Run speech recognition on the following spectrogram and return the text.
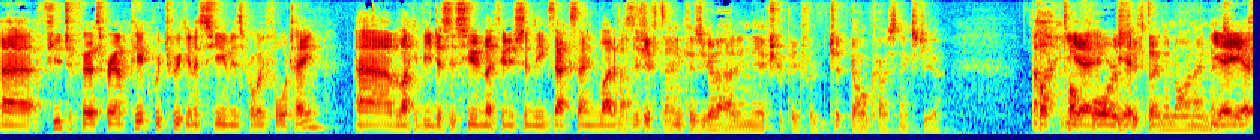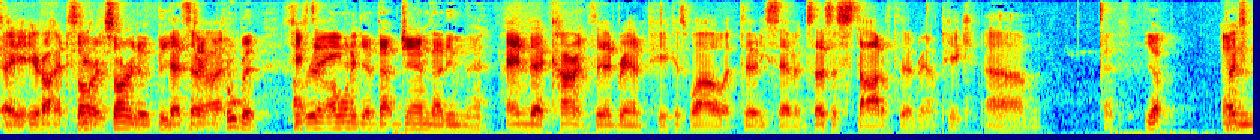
uh, a future first round pick, which we can assume is probably fourteen. Um, like if you just assume they finished in the exact same ladder No, position. 15 because you got to add in the extra pick for Gold Coast next year. Oh, Top, top yeah, four is yeah. 15 to 19 next Yeah, year. yeah, so- yeah, you're right. Sorry, sorry to be That's technical, but I, really, 15. I want to get that jam that in there. and a current third round pick as well at 37. So that's a start of third round pick. Um, Yep. And-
